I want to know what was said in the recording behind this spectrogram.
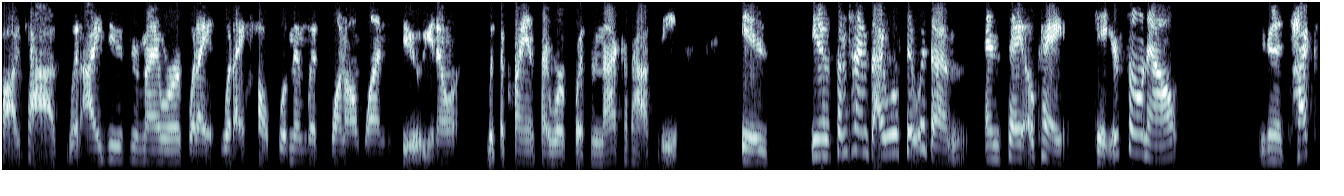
podcast, what I do through my work, what I what I help women with one on one too, you know, with the clients I work with in that capacity is, you know, sometimes I will sit with them and say, okay, get your phone out. You're going to text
